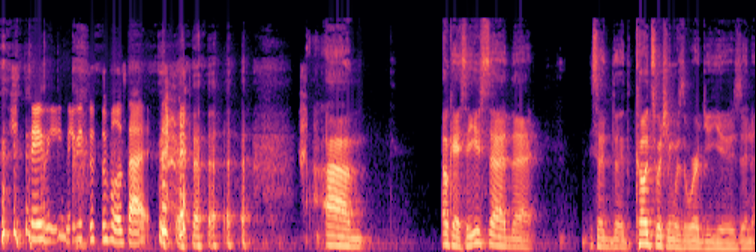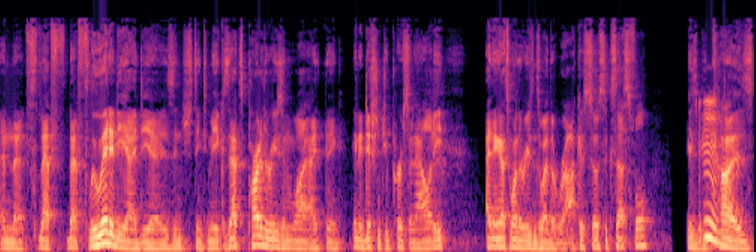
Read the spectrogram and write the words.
maybe maybe it's as simple as that. um, okay, so you said that. So the code switching was the word you used, and, and that that that fluidity idea is interesting to me because that's part of the reason why I think, in addition to personality, I think that's one of the reasons why The Rock is so successful, is mm. because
